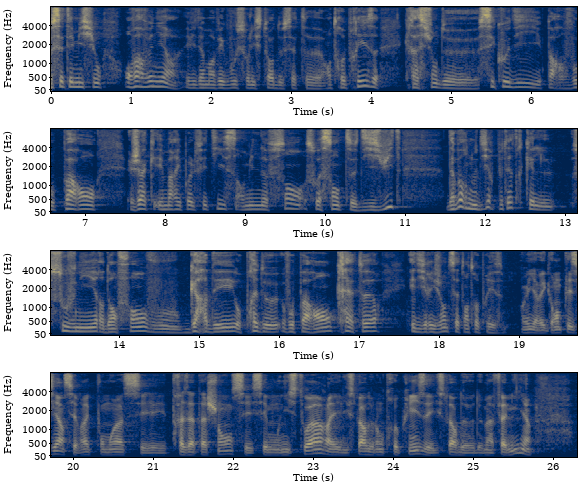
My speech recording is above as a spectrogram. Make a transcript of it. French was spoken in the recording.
cette émission. On va revenir évidemment avec vous sur l'histoire de cette euh, entreprise, création de Secodi par vos parents Jacques et Marie-Paul Fétis en 1978. D'abord nous dire peut-être quels souvenirs d'enfants vous gardez auprès de vos parents, créateurs et dirigeant de cette entreprise. Oui, avec grand plaisir. C'est vrai que pour moi, c'est très attachant. C'est mon histoire et l'histoire de l'entreprise et l'histoire de, ma famille.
